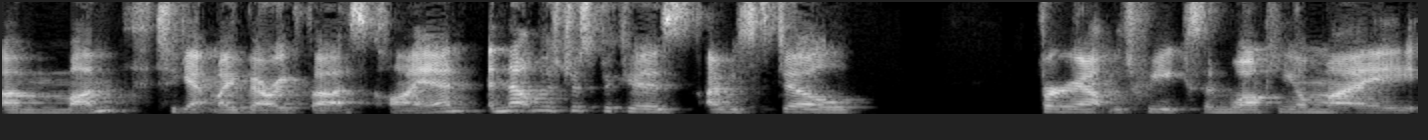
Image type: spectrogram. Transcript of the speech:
a month to get my very first client. And that was just because I was still figuring out the tweaks and working on my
